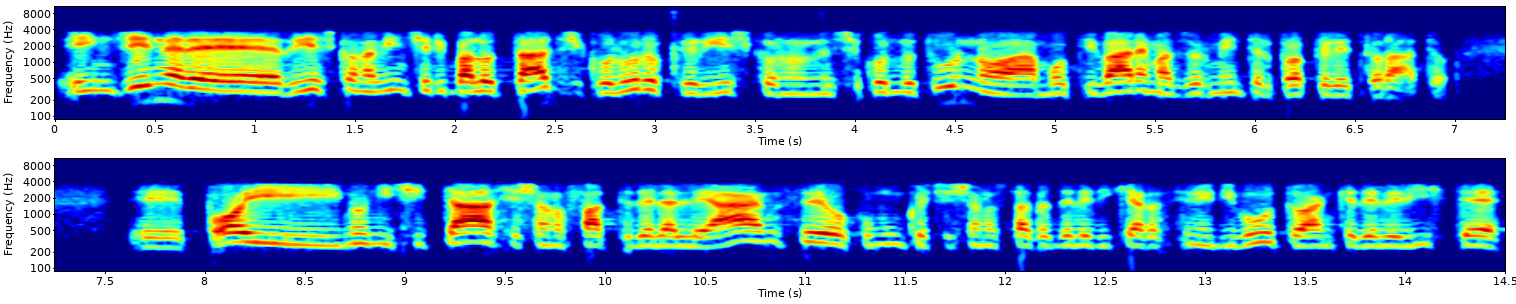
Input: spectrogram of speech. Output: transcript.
e in genere riescono a vincere i ballottaggi coloro che riescono nel secondo turno a motivare maggiormente il proprio elettorato. E poi in ogni città si sono fatte delle alleanze o comunque ci sono state delle dichiarazioni di voto, anche delle liste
